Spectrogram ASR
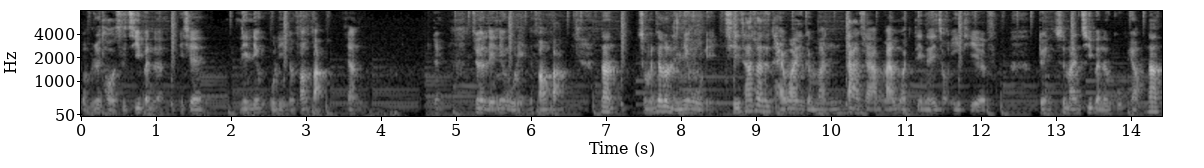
我们去投资基本的一些零零五零的方法，这样对，就是零零五零的方法。那什么叫做零零五零？其实它算是台湾一个蛮大家蛮稳定的一种 ETF，对，是蛮基本的股票。那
